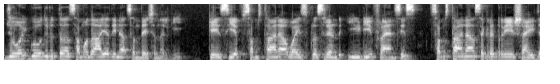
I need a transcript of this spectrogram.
ജോയ് ഗോതുരുത്ത് സമുദായ ദിന സന്ദേശം നൽകി. കെ സി എഫ് സംസ്ഥാന vice president E D Francis സംസ്ഥാന സെക്രട്ടറി ഷൈജ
